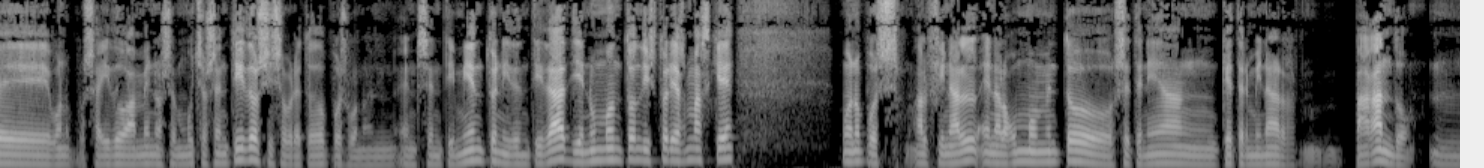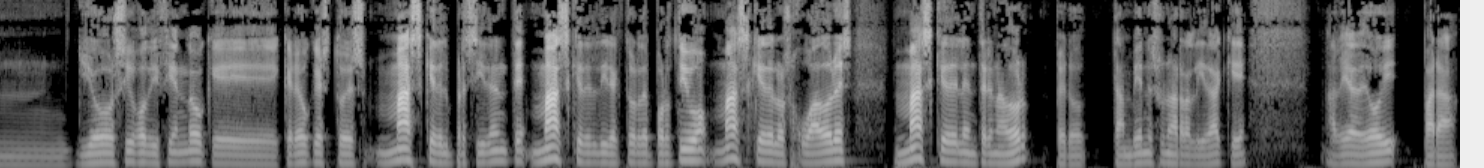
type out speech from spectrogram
eh, bueno, pues ha ido a menos en muchos sentidos y sobre todo pues bueno, en, sentimiento, en identidad y en un montón de historias más que bueno, pues al final en algún momento se tenían que terminar pagando. Mm, yo sigo diciendo que creo que esto es más que del presidente, más que del director deportivo, más que de los jugadores, más que del entrenador, pero también es una realidad que a día de hoy para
